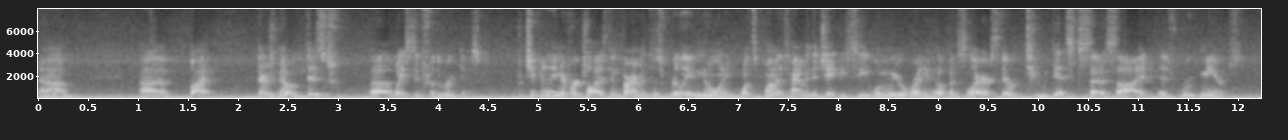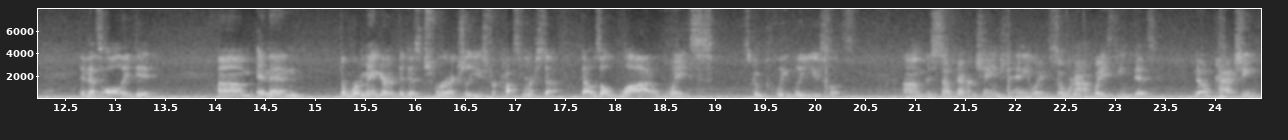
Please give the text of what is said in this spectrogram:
Um, uh, but there's no disk uh, wasted for the root disk. Particularly in a virtualized environment, this is really annoying. Once upon a time in the JPC, when we were running Open Solaris, there were two disks set aside as root mirrors. And that's all they did. Um, and then the remainder of the disks were actually used for customer stuff. That was a lot of waste. It's completely useless. Um, this stuff never changed anyway, so we're not wasting disk. No patching.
